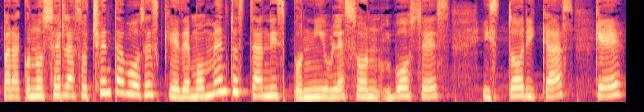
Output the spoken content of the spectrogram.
para conocer las 80 voces que de momento están disponibles. Son voces históricas que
